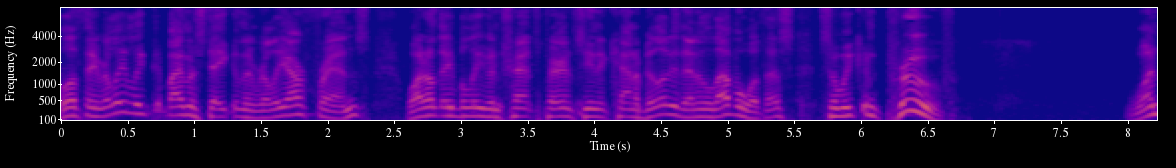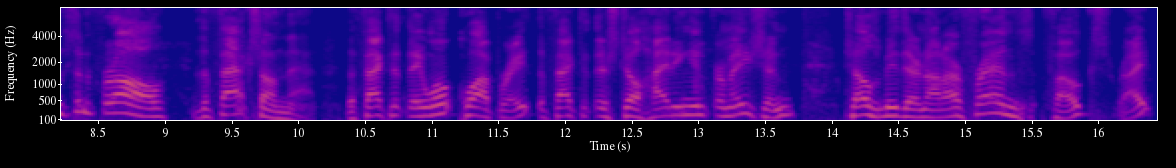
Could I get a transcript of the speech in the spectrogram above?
Well, if they really leaked it by mistake and they're really our friends, why don't they believe in transparency and accountability then and level with us so we can prove once and for all the facts on that? The fact that they won't cooperate, the fact that they're still hiding information tells me they're not our friends, folks, right?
